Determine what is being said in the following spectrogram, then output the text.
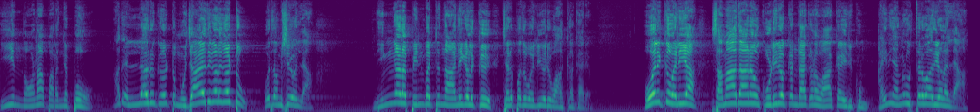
ഈ നുണ പറഞ്ഞപ്പോൾ അതെല്ലാവരും കേട്ടു മുജാഹിദികൾ കേട്ടു. ഒരു സംശയവുമില്ല. നിങ്ങളെ പിൻപറ്റുന്ന അണികൾക്ക് ചിലപ്പോൾ അത് വലിയൊരു വാക്കാക്കാരം. ഓർക്ക് വലിയ സമാധാനവും കുടിലൊക്കെ ഉണ്ടാക്കുന്ന വാക്കായിരിക്കും. അതിന് ഞങ്ങൾ ഉത്തരവാദികളല്ല.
